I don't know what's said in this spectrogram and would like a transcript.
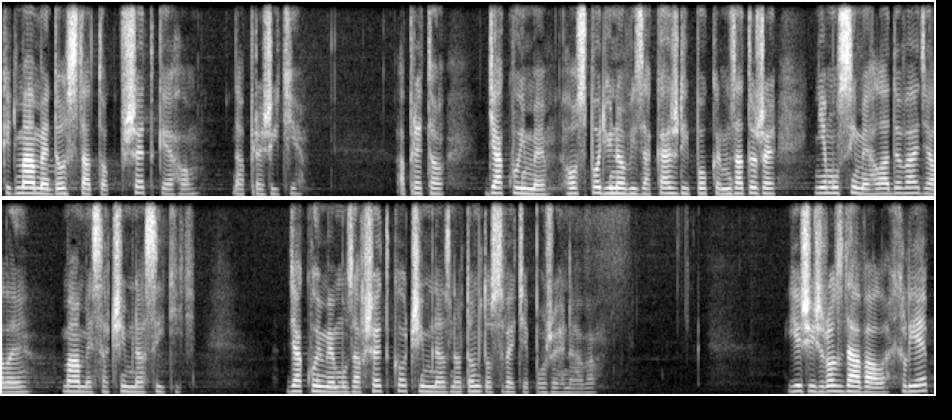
keď máme dostatok všetkého na prežitie. A preto ďakujme hospodinovi za každý pokrm, za to, že nemusíme hľadovať, ale máme sa čím nasýtiť. Ďakujme mu za všetko, čím nás na tomto svete požehnáva. Ježiš rozdával chlieb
